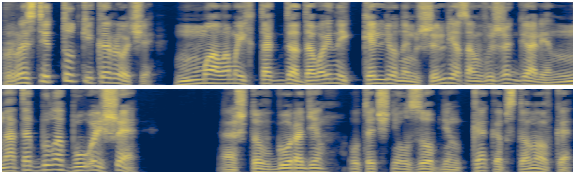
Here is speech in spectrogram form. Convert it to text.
Проститутки, короче! Мало мы их тогда до войны каленым железом выжигали! Надо было больше!» «А что в городе?» — уточнил Зобнин. «Как обстановка?»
